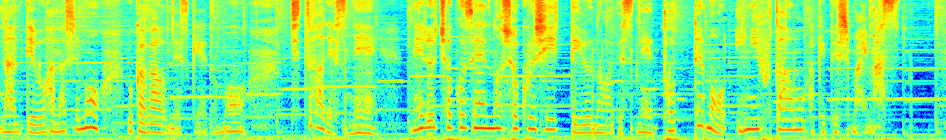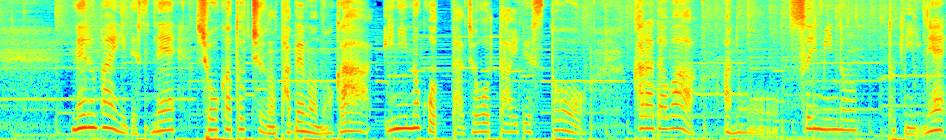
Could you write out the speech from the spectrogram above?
なんていうお話も伺うんですけれども実はですね寝る直前の食事っていうのはですねとっても胃に負担をかけてしまいます。寝る前にですね消化途中の食べ物が胃に残った状態ですと体はあの睡眠の時にね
